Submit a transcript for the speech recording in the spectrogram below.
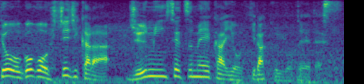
今日午後7時から住民説明会を開く予定です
